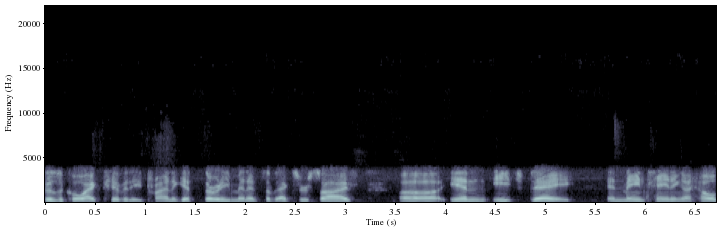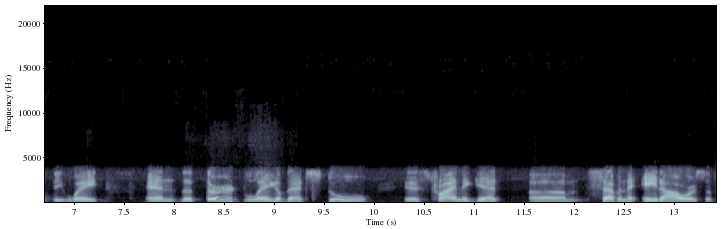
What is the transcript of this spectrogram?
physical activity, trying to get 30 minutes of exercise uh, in each day, and maintaining a healthy weight. And the third leg of that stool is trying to get um, seven to eight hours of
